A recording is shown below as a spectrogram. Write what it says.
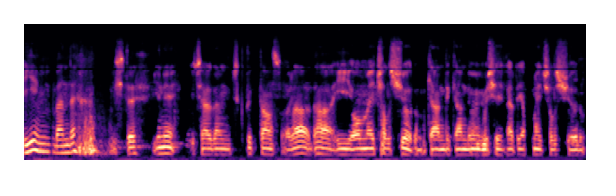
İyiyim ben de. İşte yine içeriden çıktıktan sonra daha iyi olmaya çalışıyorum. Kendi kendime bir şeyler yapmaya çalışıyorum.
